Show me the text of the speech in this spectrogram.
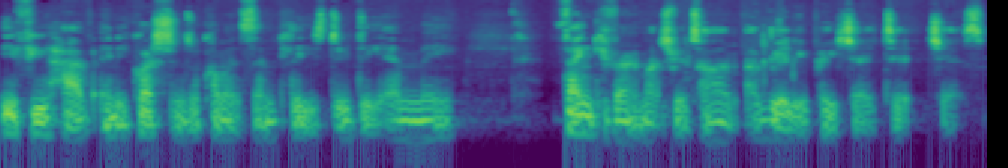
if you have any questions or comments, then please do DM me. Thank you very much for your time. I really appreciate it. Cheers.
